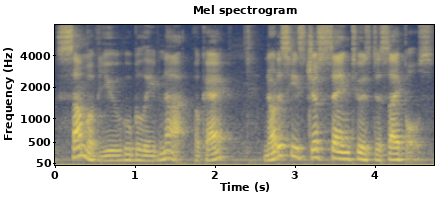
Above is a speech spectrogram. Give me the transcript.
Some of you who believe not. Okay, notice he's just saying to his disciples,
